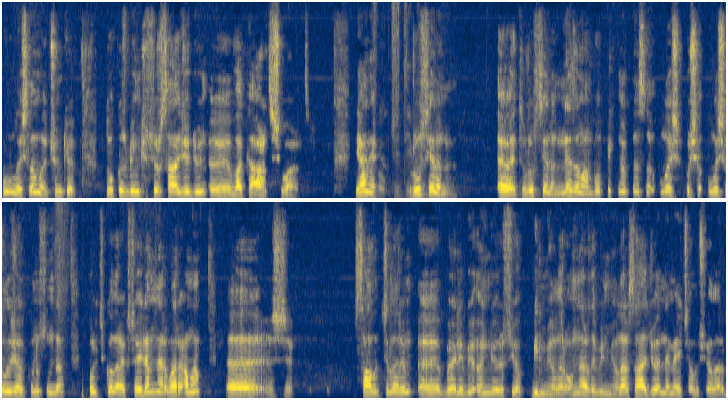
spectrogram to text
bu ulaşılamadı. Çünkü 9000 küsür sadece dün e, vaka artışı vardı. Yani Rusya'nın evet Rusya'nın ne zaman bu pik noktasına ulaş- ulaşılacağı konusunda politik olarak söylemler var ama e, sağlıkçıların e, böyle bir öngörüsü yok. Bilmiyorlar. Onlar da bilmiyorlar. Sadece önlemeye çalışıyorlar.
